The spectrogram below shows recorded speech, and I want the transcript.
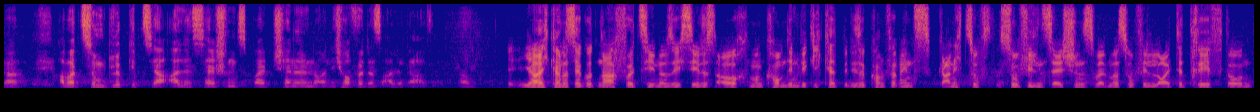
Ja? Aber zum Glück gibt es ja alle Sessions bei Channel 9. Ich hoffe, dass alle da sind. Ja? Ich kann das sehr gut nachvollziehen. Also ich sehe das auch. Man kommt in Wirklichkeit bei dieser Konferenz gar nicht zu so vielen Sessions, weil man so viele Leute trifft und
